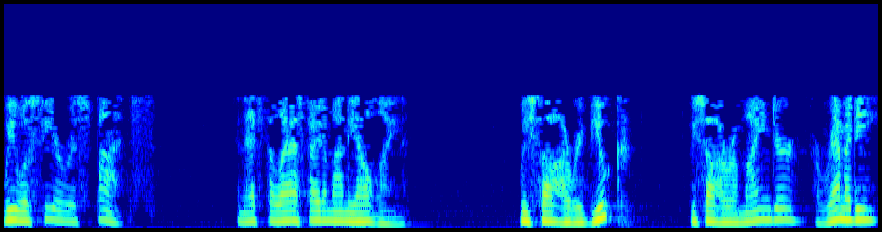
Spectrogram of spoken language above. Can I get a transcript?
we will see a response. And that's the last item on the outline. We saw a rebuke, we saw a reminder, a remedy,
